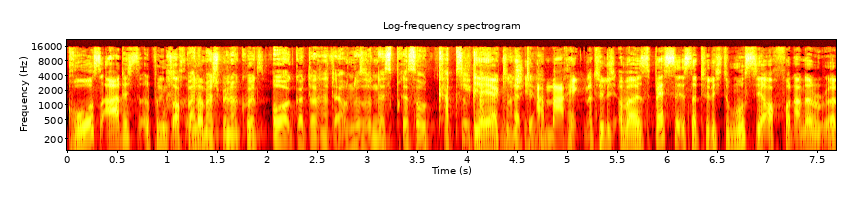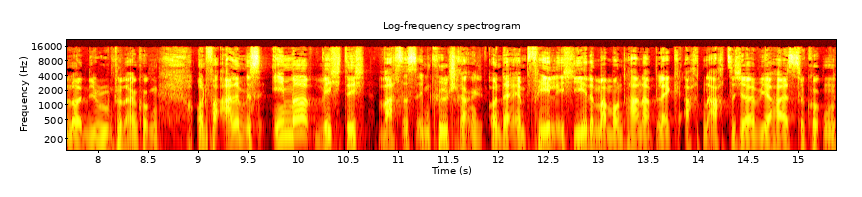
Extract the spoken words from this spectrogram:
großartig ist übrigens auch Warte immer. mal, ich will noch kurz, oh Gott, dann hat er auch nur so eine espresso Ja, ja, ja, Marek, natürlich. Aber das Beste ist natürlich, du musst dir auch von anderen äh, Leuten die Roomtour angucken. Und vor allem ist immer wichtig, was ist im Kühlschrank. Und da empfehle ich jedem mal Montana Black 88er, wie er heißt, zu gucken.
